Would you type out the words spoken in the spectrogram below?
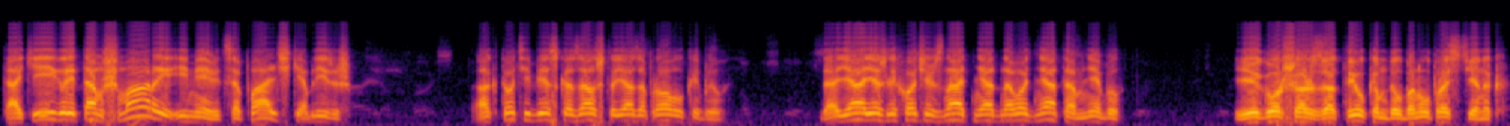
Такие, говорит, там шмары имеются, пальчики оближешь. А кто тебе сказал, что я за проволокой был? Да я, ежели хочешь знать, ни одного дня там не был. Егор шар затылком долбанул простенок.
